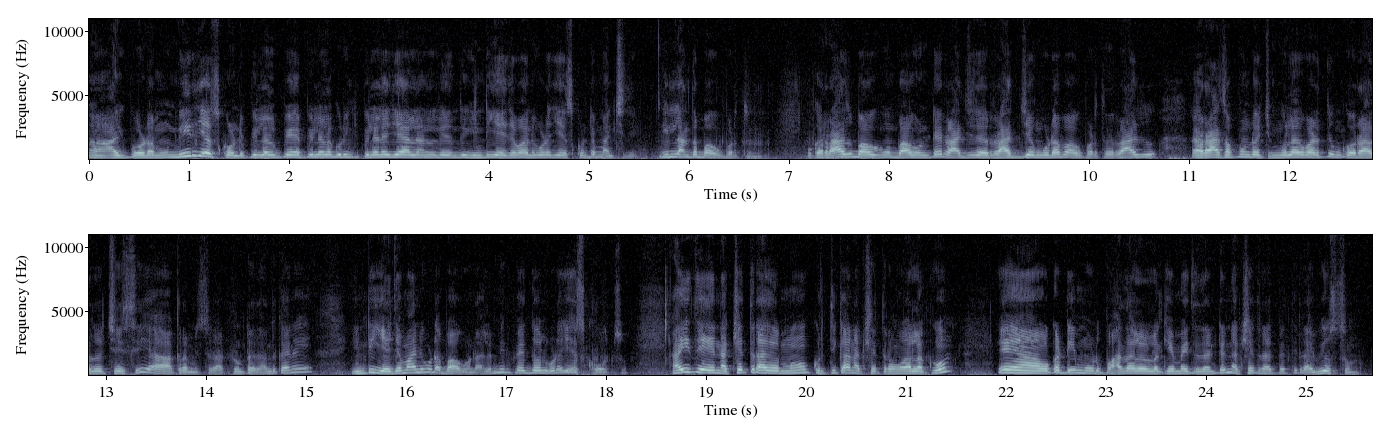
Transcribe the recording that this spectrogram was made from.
ఆగిపోవడము మీరు చేసుకోండి. పిల్లల పే- పిల్లల గురించి పిల్లలే చేయాలని లేదు ఇంటి యజమాని కూడా చేసుకుంటే మంచిది. ఇల్లు అంత బాగుపడుతుంది. ఒక రాజు బాగు బాగుంటే రాజ్య రాజ్యం కూడా బాగుపడుతుంది. రాజు ఆ వచ్చి మూలగ పడితే ఇంకో రాజు వచ్చేసి ఆక్రమిస్తాడు. అట్లుంటుంది. అందుకని ఇంటి యజమాని కూడా బాగుండాలి. మీరు పెద్దోళ్ళు కూడా చేసుకోవచ్చు. అయితే నక్షత్రము కృతికా నక్షత్రం వాళ్ళకు ఒకటి మూడు పాదాలకి ఏమవుతుందంటే నక్షత్రాధిపతి రవి వస్తుండు.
